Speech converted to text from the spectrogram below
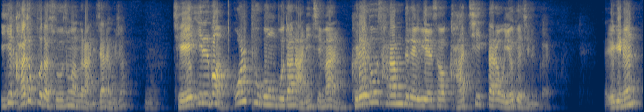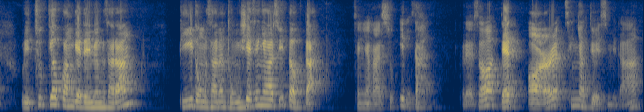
이게 가족보다 소중한 건 아니잖아요. 그죠? 네. 제1번 골프공보다는 아니지만 그래도 사람들에 의해서 가치 있다라고 여겨지는 거예요. 자, 여기는 우리 주격 관계 대명사랑 비동사는 동시에 생략할 수 있다 없다. 생략할 수 있다. 그래서 that are 생략되어 있습니다.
